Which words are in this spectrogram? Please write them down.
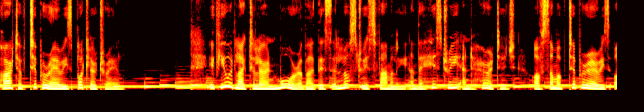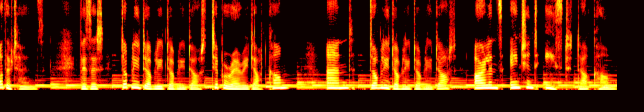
part of Tipperary's Butler Trail. If you would like to learn more about this illustrious family and the history and heritage of some of Tipperary's other towns, visit www.tipperary.com and www.irelandsancienteast.com.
